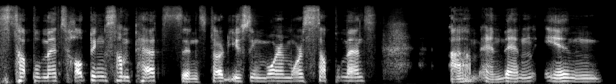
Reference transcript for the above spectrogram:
supplements helping some pets and started using more and more supplements. Um, and then in,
